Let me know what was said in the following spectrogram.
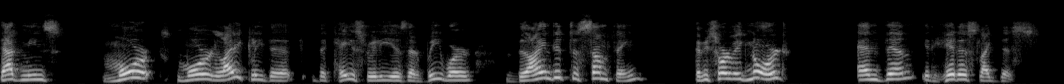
That means more, more likely the, the case really is that we were blinded to something that we sort of ignored and then it hit us like this.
